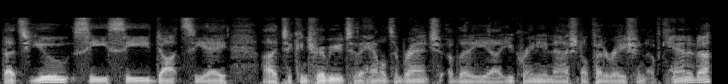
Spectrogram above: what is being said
That's ucc.ca uh, to contribute to the Hamilton branch of the uh, Ukrainian National Federation of Canada.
